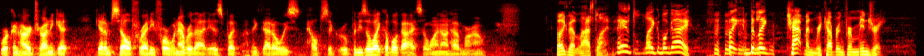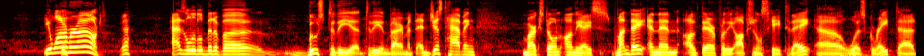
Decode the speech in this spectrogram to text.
working hard, trying to get get himself ready for whenever that is. But I think that always helps the group. And he's a likable guy, so why not have him around? I like that last line. Hey, he's a likable guy. like, but like Chapman recovering from injury. You want him around. Yeah. Adds a little bit of a boost to the uh, to the environment, and just having Mark Stone on the ice Monday and then out there for the optional skate today uh, was great. Uh,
